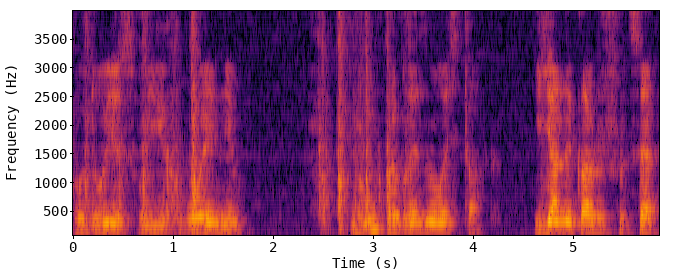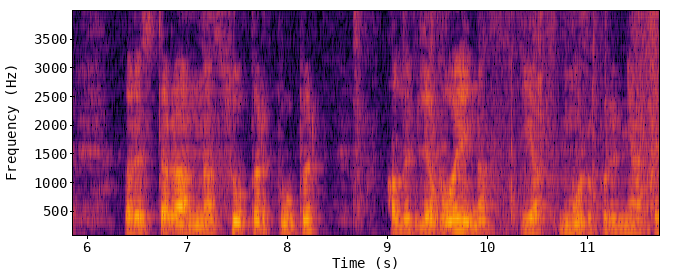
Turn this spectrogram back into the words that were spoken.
годує своїх воїнів. Ну, приблизно ось так. Я не кажу, що це ресторан на супер-пупер, але для воїна я можу порівняти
